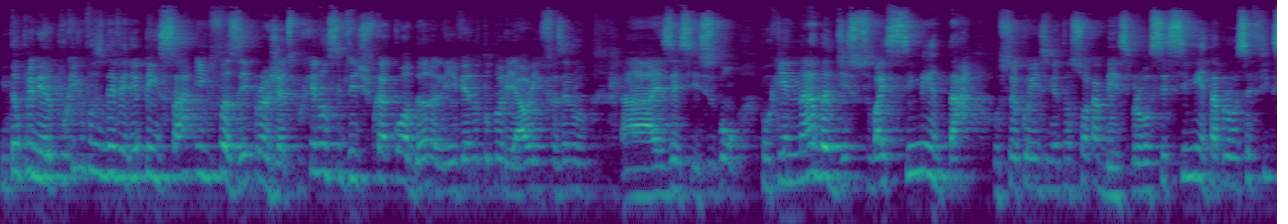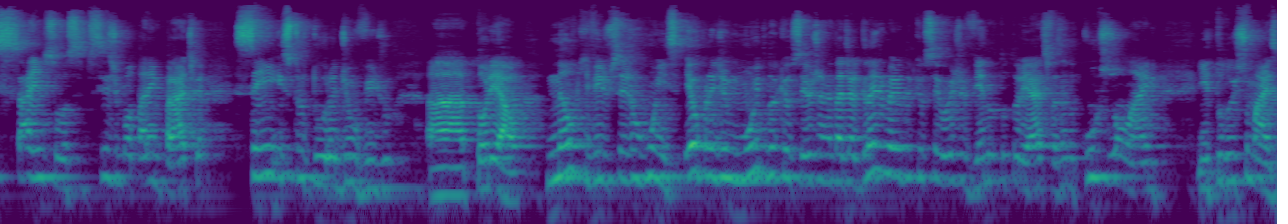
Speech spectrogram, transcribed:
Então primeiro, por que você deveria pensar em fazer projetos? Por que não simplesmente ficar codando ali, vendo tutorial e fazendo ah, exercícios? Bom, porque nada disso vai cimentar o seu conhecimento na sua cabeça. Para você cimentar, para você fixar isso, você precisa de botar em prática sem estrutura de um vídeo uh, tutorial. Não que vídeos sejam ruins. Eu aprendi muito do que eu sei hoje, na verdade, a grande maioria do que eu sei hoje vendo tutoriais, fazendo cursos online e tudo isso mais.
